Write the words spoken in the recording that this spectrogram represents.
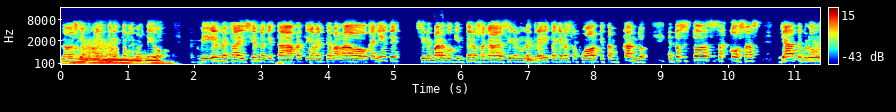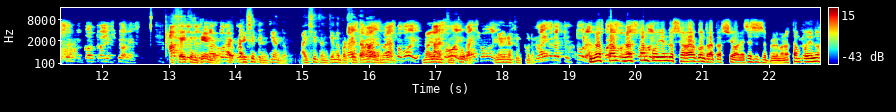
Lo decíamos, no hay un director deportivo. Miguel me está diciendo que está prácticamente amarrado Cañete, sin embargo, Quinteros acaba de decir en una entrevista que no es el jugador que están buscando. Entonces, todas esas cosas ya te producen contradicciones. Ahí te entiendo, ahí, sí te entiendo, ahí sí te entiendo perfectamente. A eso, voy, no hay una estructura. No hay una estructura. No hay una estructura. No están, no están pudiendo cerrar contrataciones, ese es el problema. No están pudiendo.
